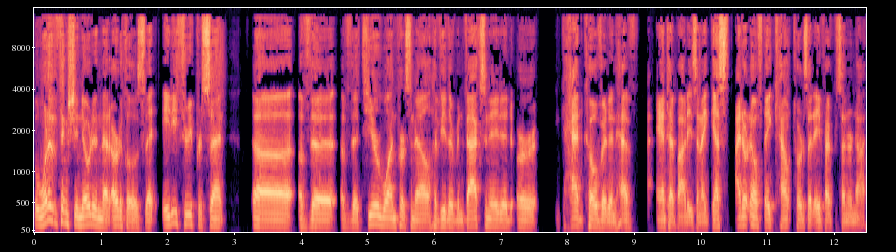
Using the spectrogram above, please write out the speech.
But one of the things she noted in that article is that 83 percent uh, of the of the tier one personnel have either been vaccinated or had COVID and have antibodies. And I guess I don't know if they count towards that 85 percent or not.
